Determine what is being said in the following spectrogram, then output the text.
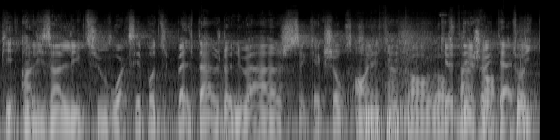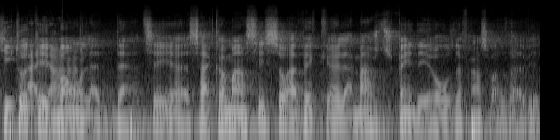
Puis en lisant le livre, tu vois que c'est pas du pelletage de nuages, c'est quelque chose qui, On est qui- encore là. qui a déjà encore- été tout- appliqué. Tout, est ailleurs. bon là-dedans. Euh, ça a commencé ça avec euh, la marche du pain des roses de Françoise David.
